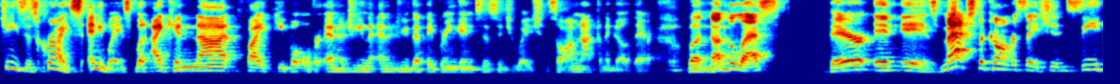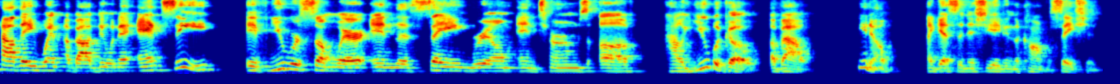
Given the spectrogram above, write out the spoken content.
Jesus Christ. Anyways, but I cannot fight people over energy and the energy that they bring into situations. So I'm not going to go there. But nonetheless, there it is. Match the conversation, see how they went about doing it, and see if you were somewhere in the same realm in terms of how you would go about, you know, I guess initiating the conversation.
